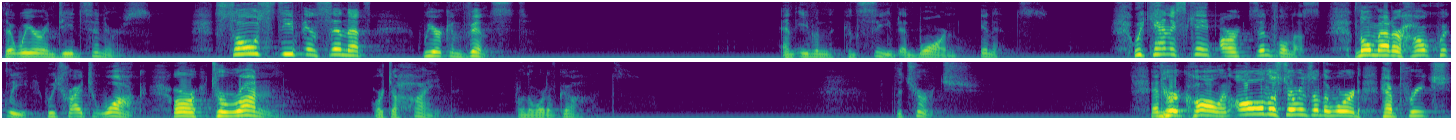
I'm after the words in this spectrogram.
that we are indeed sinners. So steep in sin that we are convinced and even conceived and born in it. We can't escape our sinfulness, no matter how quickly we try to walk or to run or to hide from the Word of God. The church and her call, and all the servants of the word have preached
